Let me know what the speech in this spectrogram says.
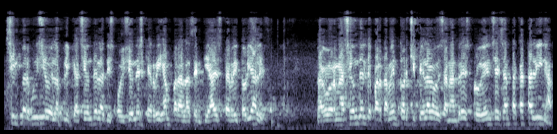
sin perjuicio de la aplicación de las disposiciones que rijan para las entidades territoriales. La gobernación del Departamento Archipiélago de San Andrés, Providencia y Santa Catalina,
